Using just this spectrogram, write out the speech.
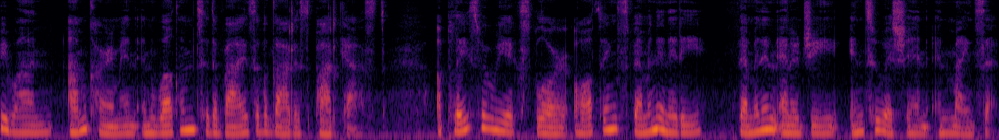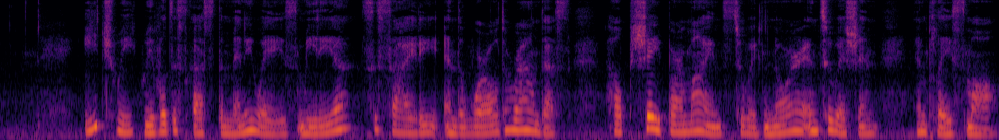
Everyone. I'm Carmen, and welcome to the Rise of a Goddess podcast, a place where we explore all things femininity, feminine energy, intuition, and mindset. Each week, we will discuss the many ways media, society, and the world around us help shape our minds to ignore intuition and play small.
